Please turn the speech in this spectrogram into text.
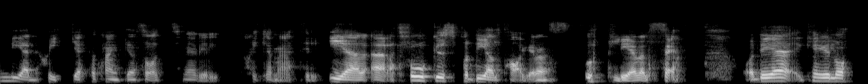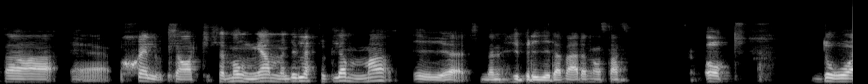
medskicket och tanken så som jag vill skicka med till er är att fokus på deltagarens upplevelse. Och det kan ju låta eh, självklart för många, men det är lätt att glömma i eh, den hybrida världen någonstans. Och då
